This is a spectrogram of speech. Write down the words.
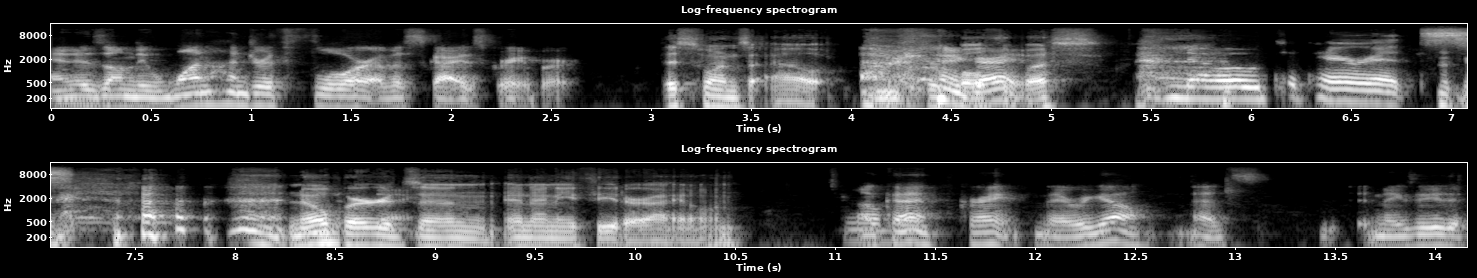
And it is on the 100th floor of a skyscraper. This one's out for both great. of us. No to parrots. No birds in in any theater I own. No Okay, great. There we go. That's it makes it easier.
